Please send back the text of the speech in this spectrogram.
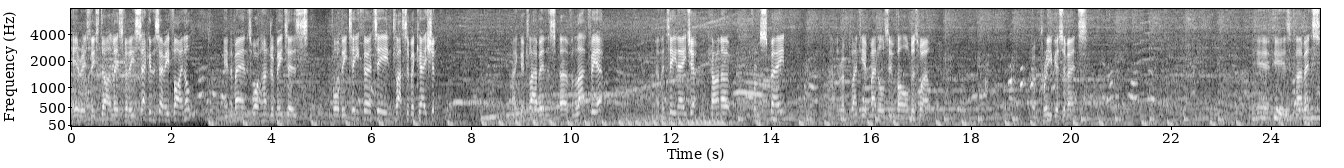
Here is the start list for the second semi-final in the men's 100 metres for the T13 classification. Edgar Klavins of Latvia and the teenager Cano from Spain. And there are plenty of medals involved as well from previous events. Here is Klavins.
